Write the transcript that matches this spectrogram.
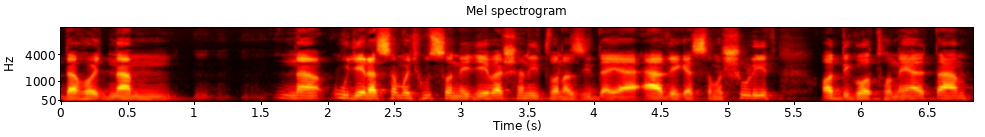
de hogy nem, ne, úgy éreztem, hogy 24 évesen itt van az ideje, elvégeztem a sulit, addig otthon éltem,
